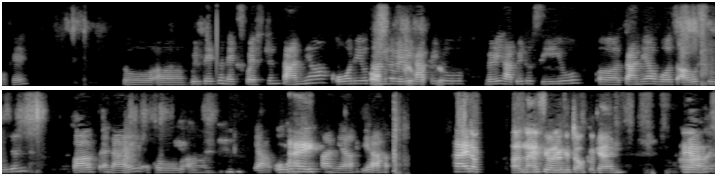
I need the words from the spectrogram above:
Okay. So uh, we'll take the next question. Tanya, over to you. Oh, Tanya, oh, very sure, happy sure. to very happy to see you. Uh, Tanya was our student, Parth and I. So um, yeah, over Hi. to you, Tanya. Yeah. Hi, Dr. Nice hearing you talk again. Uh, yeah.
